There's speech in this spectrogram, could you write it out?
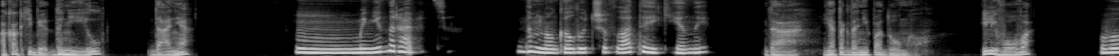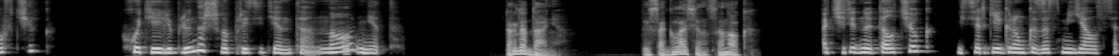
«А как тебе Даниил? Даня?» М -м, «Мне нравится. Намного лучше Влада и Гены». «Да, я тогда не подумал. Или Вова?» «Вовчик? Хоть я и люблю нашего президента, но нет». «Тогда Даня. Ты согласен, сынок?» Очередной толчок, и Сергей громко засмеялся.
